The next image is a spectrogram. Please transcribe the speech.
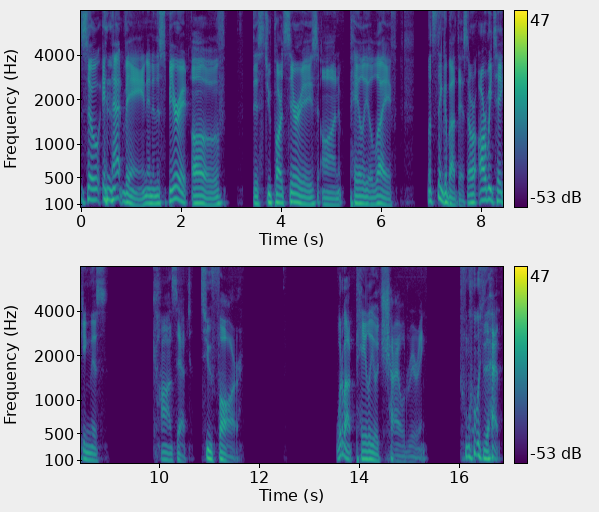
So, in that vein, and in the spirit of this two part series on paleo life, let's think about this. Are we taking this concept too far? What about paleo child rearing? What would that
